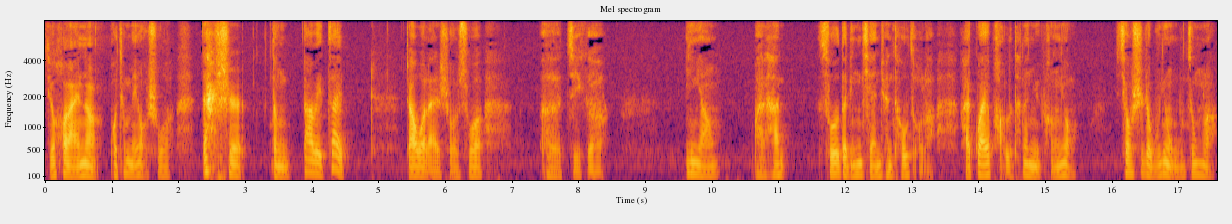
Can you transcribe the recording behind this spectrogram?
就后来呢，我就没有说。但是等大卫再找我来说说，呃，这个阴阳把他所有的零钱全偷走了，还拐跑了他的女朋友。消失的无影无踪了。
